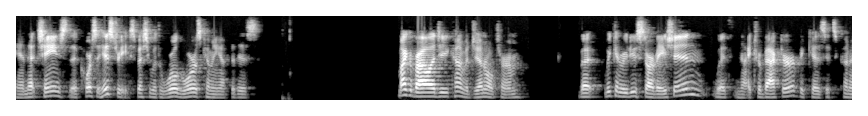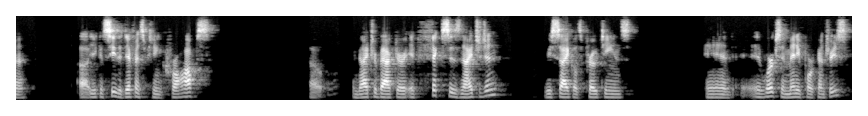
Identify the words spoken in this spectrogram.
And that changed the course of history, especially with the world wars coming after this. Microbiology, kind of a general term, but we can reduce starvation with nitrobacter because it's going to, uh, you can see the difference between crops. Uh, nitrobacter, it fixes nitrogen, recycles proteins, and it works in many poor countries.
